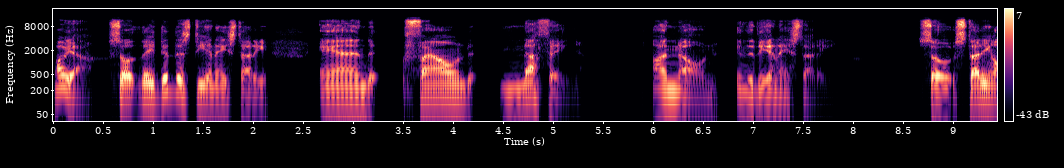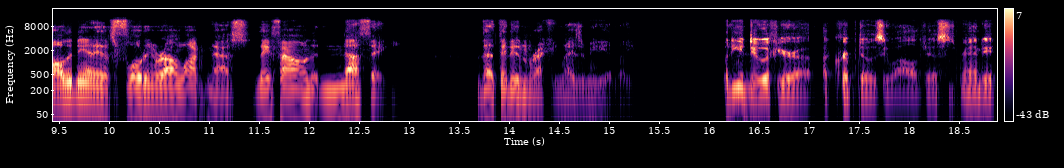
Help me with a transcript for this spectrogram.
Oh yeah. So they did this DNA study and found nothing unknown in the DNA study. So studying all the DNA that's floating around Loch Ness, they found nothing that they didn't recognize immediately. What do you do if you're a, a cryptozoologist, Randy,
